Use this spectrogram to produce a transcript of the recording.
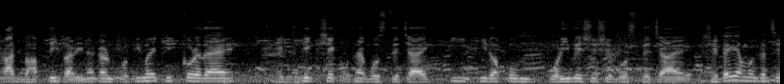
কাজ ভাবতেই পারি না কারণ প্রতিমাই ঠিক করে দেয় ঠিক সে কোথায় বসতে চায় কি কি রকম পরিবেশে সে বসতে চায় সেটাই আমার কাছে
